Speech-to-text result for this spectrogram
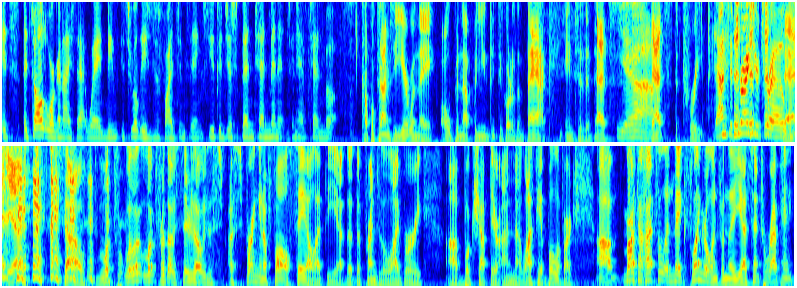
it's it's all organized that way. It'd be, it's real easy to find some things. You could just spend ten minutes and have ten books. a couple times a year when they open up and you get to go to the back into the that's Yeah. that's the treat. That's a treasure trove. That is. so look for well, look for those. There's always a spring and a fall sale at the uh, the, the Friends of the Library uh, bookshop there on uh, Lafayette Boulevard. Um, Martha Hutzel and Meg Slingerland from the uh, Central Rappahannock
